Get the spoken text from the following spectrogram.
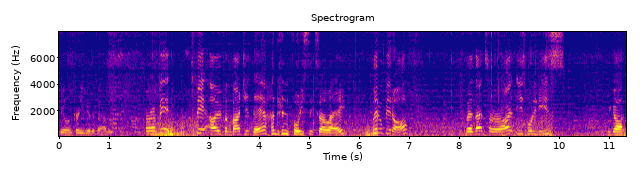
Feeling pretty good about it. We're a bit, bit over budget there, 146.08. Little bit off, but that's alright. Is what it is. We got,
